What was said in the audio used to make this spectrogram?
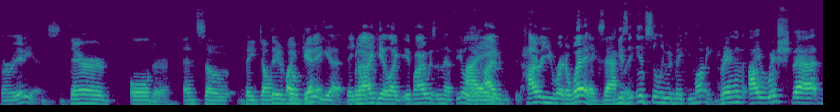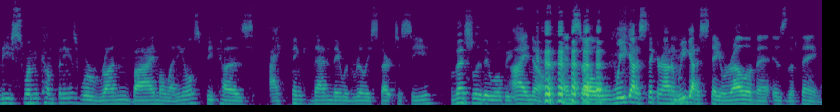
they're idiots. They're older, and so they don't. They quite don't get it yet. They but don't. I get like if I was in that field, I- I, would hire you right away. Exactly. because it instantly would make you money. Brandon, I wish that these swim companies were run by millennials because I think then they would really start to see. Eventually, they will be. I know. And so we got to stick around and we got to stay relevant, is the thing.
